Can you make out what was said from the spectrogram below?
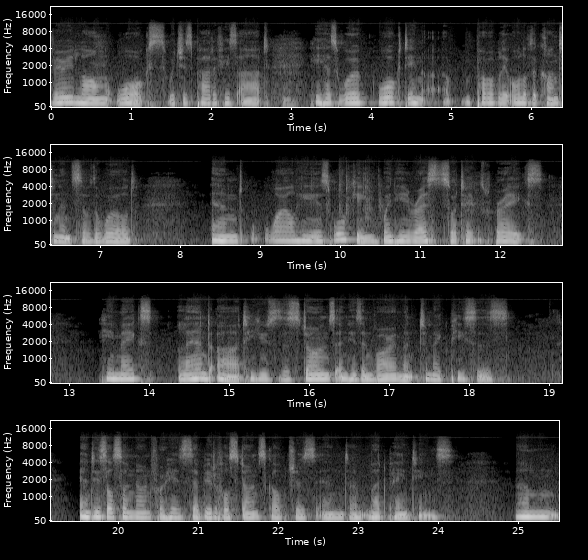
very long walks, which is part of his art. Mm. He has work, walked in uh, probably all of the continents of the world. And while he is walking, when he rests or takes breaks, he makes land art. He uses the stones and his environment to make pieces. And he's also known for his uh, beautiful stone sculptures and uh, mud paintings. Um,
